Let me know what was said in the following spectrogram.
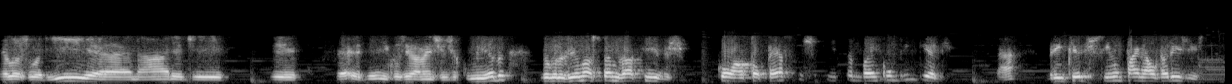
relojoaria, na área de, de, de inclusivamente de comida. No Brasil nós estamos ativos com autopeças e também com brinquedos. Tá? Brinquedos sim, um painel varejista.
